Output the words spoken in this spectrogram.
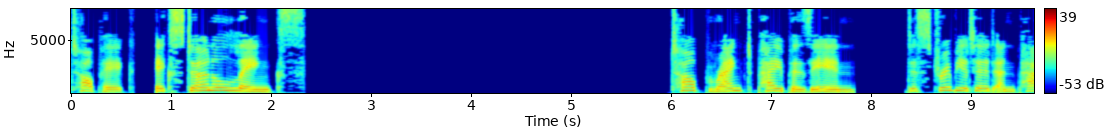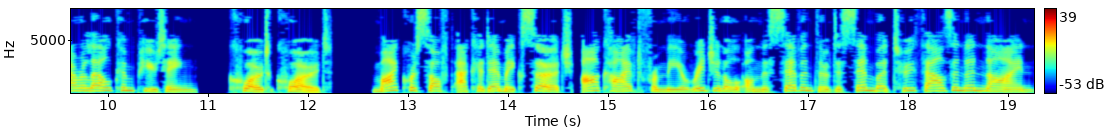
Topic External links Top-ranked papers in distributed and parallel computing. Microsoft Academic Search, archived from the original on 7 December 2009.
